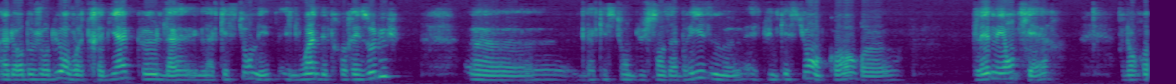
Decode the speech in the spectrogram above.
à l'heure d'aujourd'hui, on voit très bien que la, question est, loin d'être résolue. Euh, la question du sans-abrisme est une question encore pleine et entière. Alors,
